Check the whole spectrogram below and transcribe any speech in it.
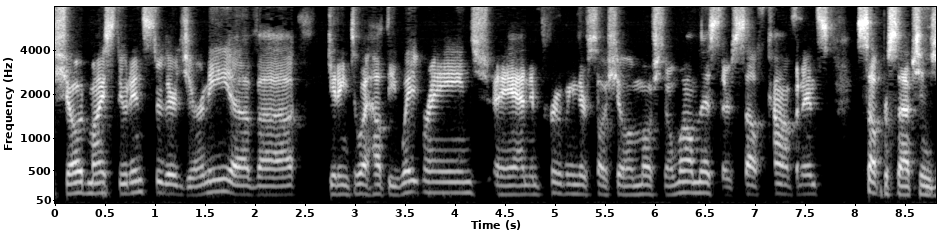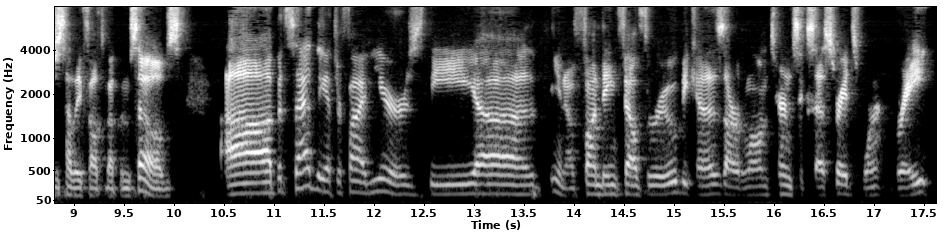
showed my students through their journey of uh, getting to a healthy weight range and improving their social emotional wellness, their self confidence, self perception, just how they felt about themselves. Uh, but sadly, after five years, the uh, you know funding fell through because our long-term success rates weren't great.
